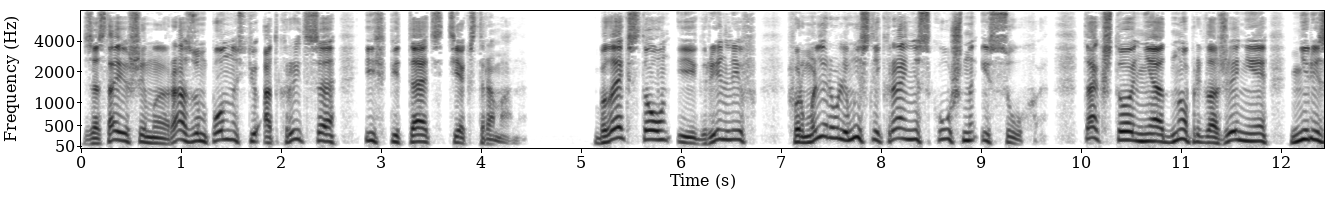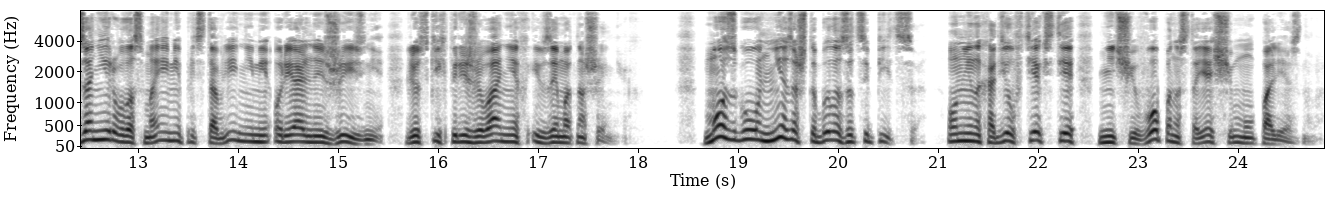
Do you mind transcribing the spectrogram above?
заставившей мой разум полностью открыться и впитать текст романа. Блэкстоун и Гринлиф формулировали мысли крайне скучно и сухо, так что ни одно предложение не резонировало с моими представлениями о реальной жизни, людских переживаниях и взаимоотношениях. Мозгу не за что было зацепиться, он не находил в тексте ничего по-настоящему полезного.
